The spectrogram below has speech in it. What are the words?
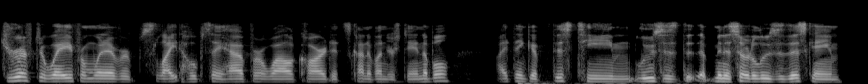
drift away from whatever slight hopes they have for a wild card, it's kind of understandable. I think if this team loses, the, Minnesota loses this game,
